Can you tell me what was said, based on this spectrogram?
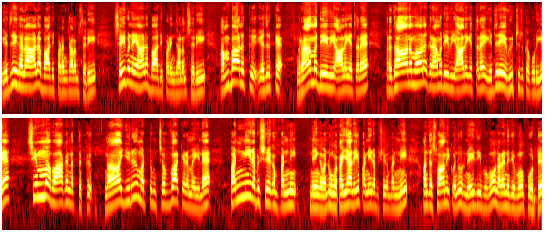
எதிரிகளால் பாதிப்படைஞ்சாலும் சரி செய்வினையால் பாதிப்படைஞ்சாலும் சரி அம்பாளுக்கு எதிர்க்க கிராமதேவி ஆலயத்தில் பிரதானமான கிராமதேவி ஆலயத்தில் எதிரே வீற்றிருக்கக்கூடிய சிம்ம வாகனத்துக்கு ஞாயிறு மற்றும் செவ்வாய்க்கிழமையில் பன்னீர் அபிஷேகம் பண்ணி நீங்கள் வந்து உங்கள் கையாலேயே பன்னீர் அபிஷேகம் பண்ணி அந்த சுவாமிக்கு வந்து ஒரு நெய் தீபமோ நல்லெண்ணெய் தீபமோ போட்டு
